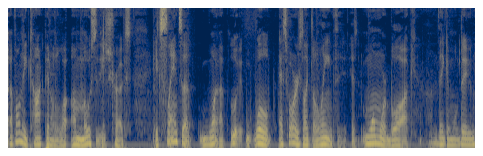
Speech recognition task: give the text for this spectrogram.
up on the cockpit on, on most of these trucks, it slants up one. Well, as far as like the length, one more block. I'm thinking we'll do.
